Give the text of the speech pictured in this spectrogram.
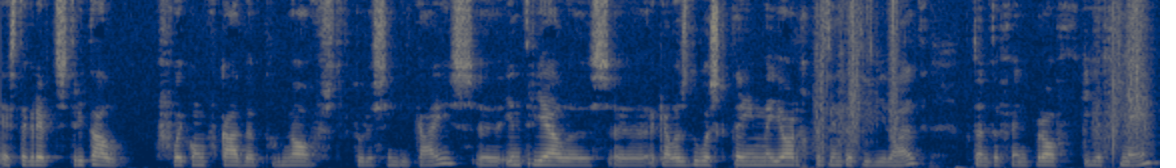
esta greve distrital que foi convocada por nove estruturas sindicais, entre elas aquelas duas que têm maior representatividade, portanto a FENPROF e a FNE,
